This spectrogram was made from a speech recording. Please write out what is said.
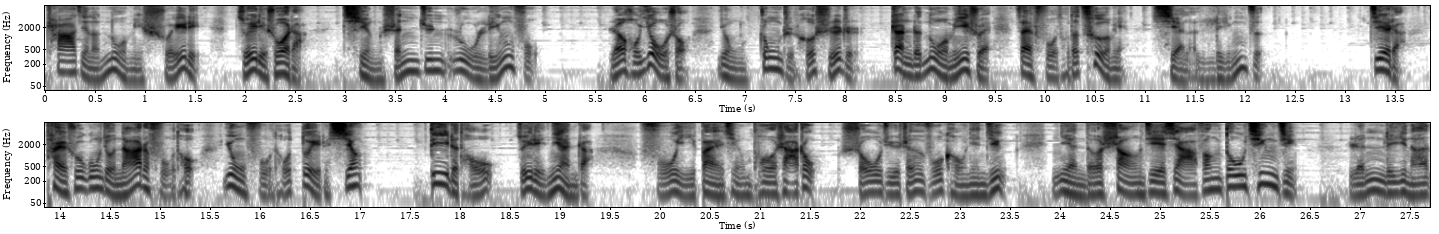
插进了糯米水里。嘴里说着“请神君入灵府”，然后右手用中指和食指蘸着糯米水，在斧头的侧面写了“灵”字。接着，太叔公就拿着斧头，用斧头对着香，低着头，嘴里念着“辅以拜请破煞咒，手举神符口念经，念得上界下方都清净，人离难，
